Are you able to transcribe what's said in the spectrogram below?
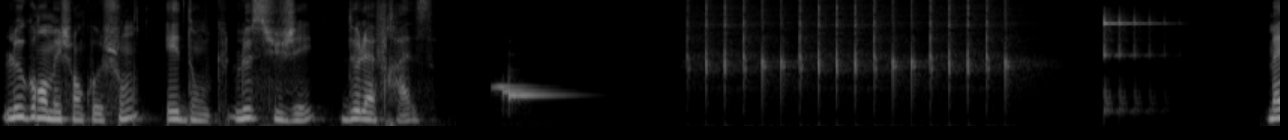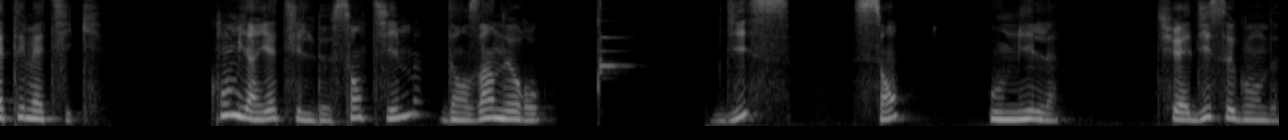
Le grand méchant cochon est donc le sujet de la phrase. Mathématiques. Combien y a-t-il de centimes dans un euro? 10, 100 ou 1000 Tu as 10 secondes.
